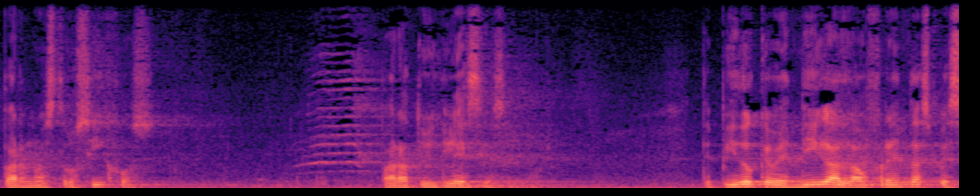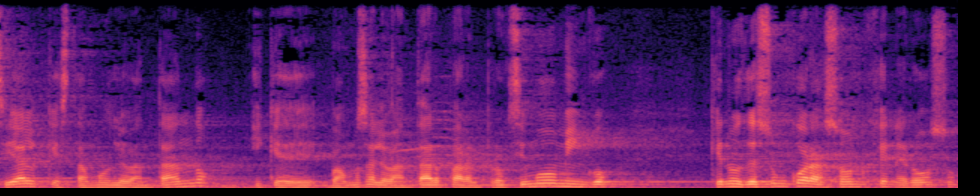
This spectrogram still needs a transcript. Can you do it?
para nuestros hijos, para tu iglesia, Señor. Te pido que bendiga la ofrenda especial que estamos levantando y que vamos a levantar para el próximo domingo, que nos des un corazón generoso.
